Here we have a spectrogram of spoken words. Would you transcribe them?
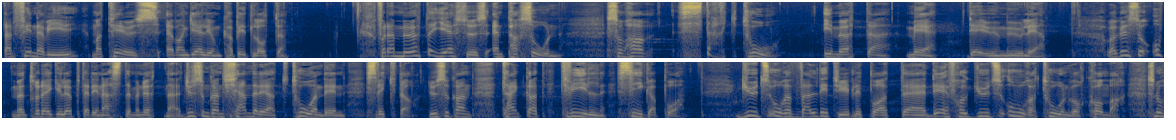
den finner vi i Matteus evangelium kapittel 8. For Der møter Jesus en person som har sterk tro i møte med det umulige. Og Jeg har lyst oppmuntre deg i løpet av de neste minuttene. Du som kan kjenne det at troen din svikter. Du som kan tenke at tvilen siger på. Guds ord er veldig tydelig på at eh, det er fra Guds ord at troen vår kommer. Så nå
